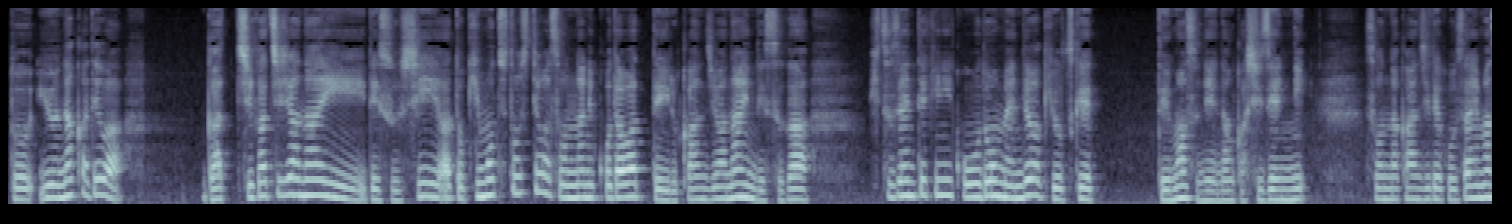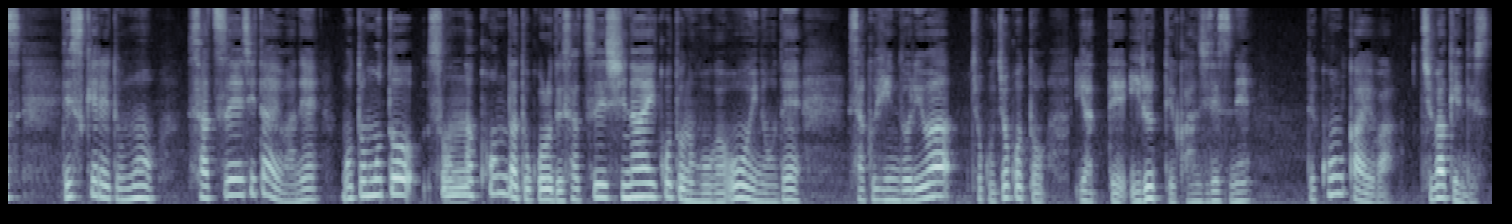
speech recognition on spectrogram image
という中ではガッチガチじゃないですしあと気持ちとしてはそんなにこだわっている感じはないんですが必然的に行動面では気をつけてますね。なんか自然に。そんな感じでございます。ですけれども撮影自体はねもともとそんな混んだところで撮影しないことの方が多いので作品撮りはちょこちょことやっているっていう感じですね。で今回は千葉県です。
